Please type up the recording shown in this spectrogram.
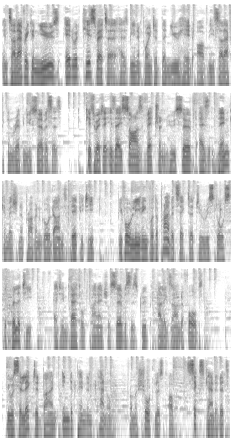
In South African news, Edward Kieswetter has been appointed the new head of the South African Revenue Services. Kieswetter is a SARS veteran who served as then Commissioner Pravin Gordhan's deputy before leaving for the private sector to restore stability at embattled financial services group Alexander Forbes. He was selected by an independent panel from a shortlist of six candidates,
